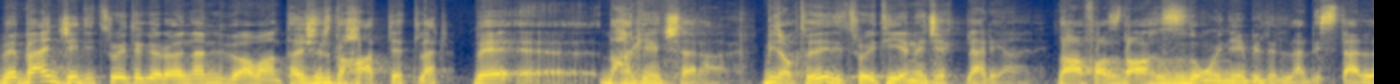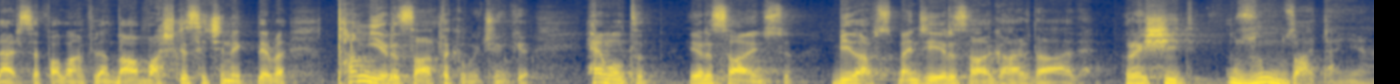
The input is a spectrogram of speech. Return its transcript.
ve bence Detroit'e göre önemli bir avantajları daha atletler ve e, daha gençler abi. Bir noktada Detroit'i yenecekler yani. Daha fazla, daha hızlı da oynayabilirler isterlerse falan filan. Daha başka seçenekleri var. Tam yarı saha takımı çünkü. Hamilton, yarı saha oyuncusu. Billups bence yarı saha gardı abi. Rashid uzun zaten yani.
